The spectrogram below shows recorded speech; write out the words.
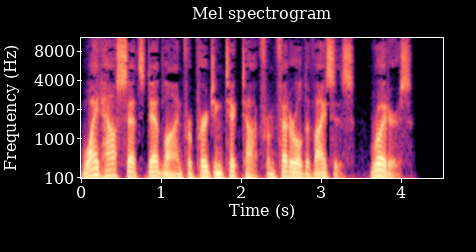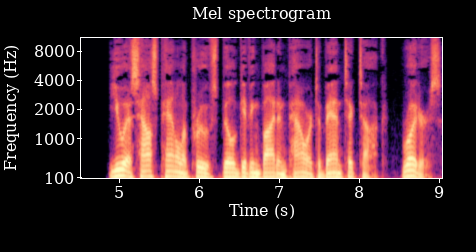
White House sets deadline for purging TikTok from federal devices, Reuters. U.S. House panel approves bill giving Biden power to ban TikTok, Reuters.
